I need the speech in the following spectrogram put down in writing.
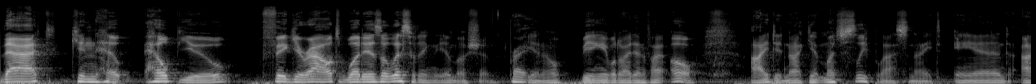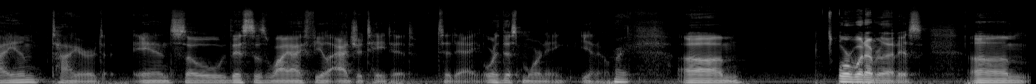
that can help help you figure out what is eliciting the emotion. Right. You know, being able to identify, oh, I did not get much sleep last night and I am tired. And so this is why I feel agitated today or this morning, you know. right Um, or whatever that is. Um,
